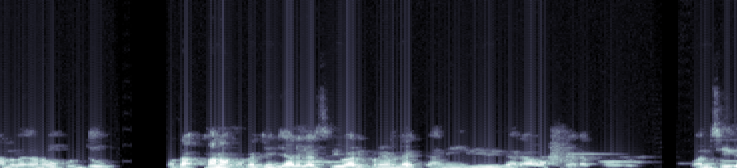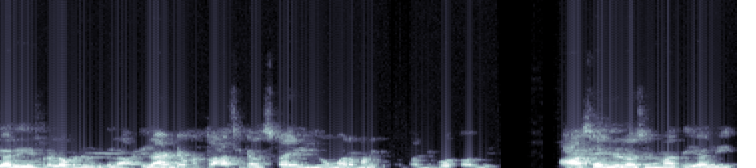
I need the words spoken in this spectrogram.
ఆనందంగా నవ్వుకుంటూ ఒక మనం ఒక జంజాల గారి శ్రీవారి ప్రేమ లేక కానీ ఈవీ గారి అవకడకు వంశీ గారి ఏప్రిల్ ఒకటి విడుదల ఇలాంటి ఒక క్లాసికల్ స్టైల్ హ్యూమర్ మనకి తగ్గిపోతుంది. ఆ శైలిలో సినిమా తీయాలి.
